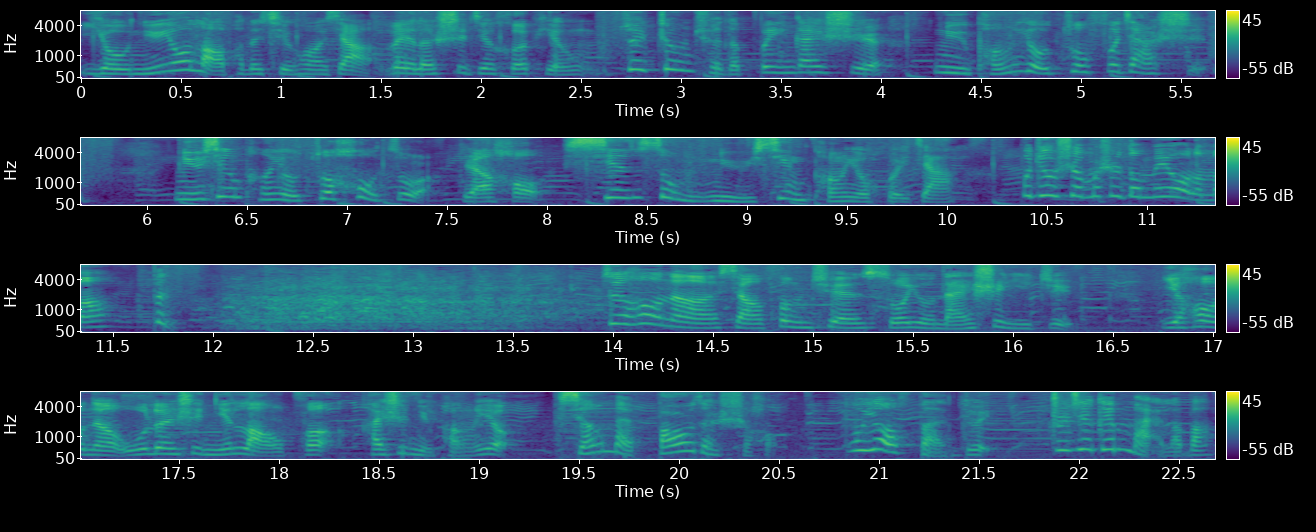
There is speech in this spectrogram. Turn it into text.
有女友老婆的情况下，为了世界和平，最正确的不应该是女朋友坐副驾驶，女性朋友坐后座，然后先送女性朋友回家，不就什么事都没有了吗？笨。最后呢，想奉劝所有男士一句。以后呢，无论是你老婆还是女朋友，想买包的时候，不要反对，直接给买了吧，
